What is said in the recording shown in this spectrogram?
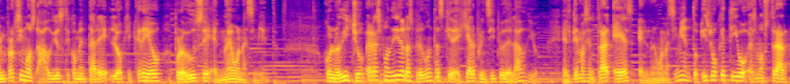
En próximos audios te comentaré lo que creo produce el nuevo nacimiento. Con lo dicho, he respondido las preguntas que dejé al principio del audio. El tema central es el nuevo nacimiento y su objetivo es mostrar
